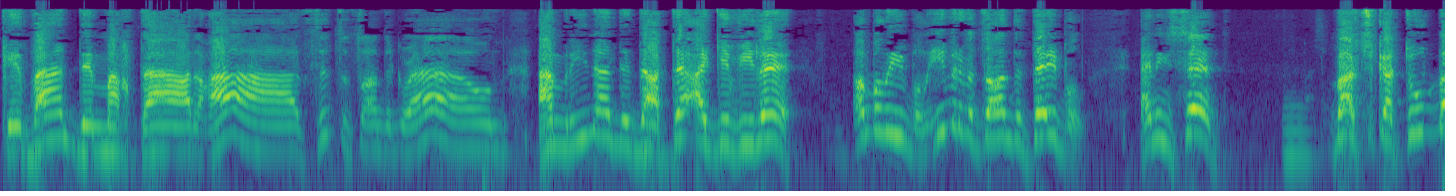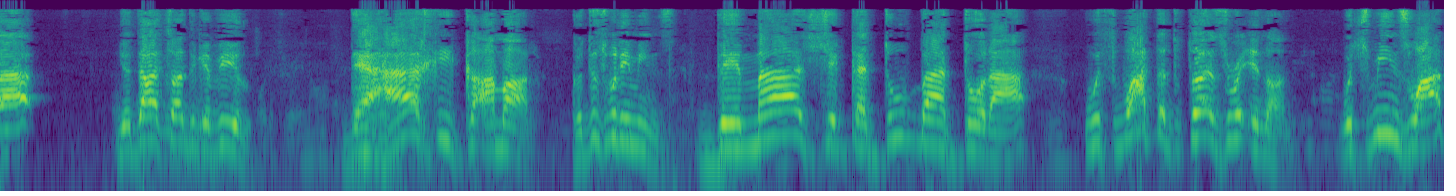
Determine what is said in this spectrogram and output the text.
Kevan de machtara, ah, since it's on the ground, amrina de date agivile. Unbelievable. Even if it's on the table. And he said, b'mashikatuvba, your date's on the gavil. Dehachi ka'amar. Because this is what he means. b'mashikatuvba Torah, with what the Torah is written on which means what?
